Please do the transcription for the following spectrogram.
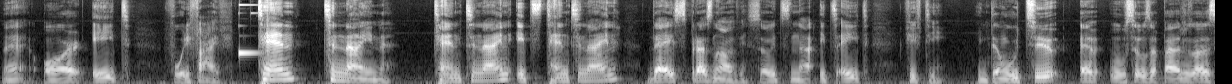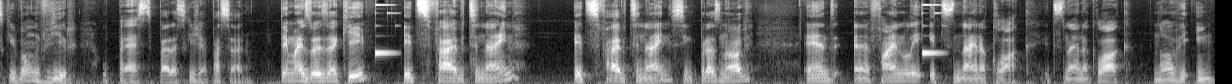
né? Or 8h45. 10 to 9. 10 to 9, it's 10 to 9, 10 para as 9. So it's, not, it's 8.50. Então o to é, você usa para as horas que vão vir, o past para as que já passaram. Tem mais dois aqui. It's 5 to 9. It's 5 to 9, 5 para as 9. And uh, finally, it's 9 o'clock. It's 9 o'clock, 9 em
